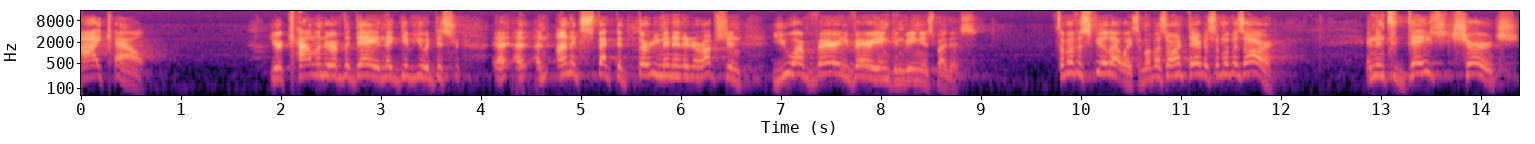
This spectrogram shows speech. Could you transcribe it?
iCal, your calendar of the day, and they give you a, dis- a, a, an unexpected 30 minute interruption. You are very, very inconvenienced by this. Some of us feel that way. Some of us aren't there, but some of us are. And in today's church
